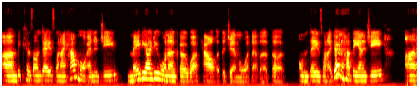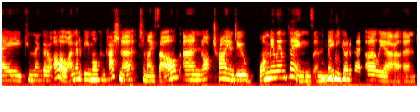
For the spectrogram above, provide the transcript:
Um, because on days when I have more energy, maybe I do want to go work out at the gym or whatever. But on days when I don't have the energy, I can then go, oh, I'm going to be more compassionate to myself and not try and do one million things and maybe go to bed earlier. And,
